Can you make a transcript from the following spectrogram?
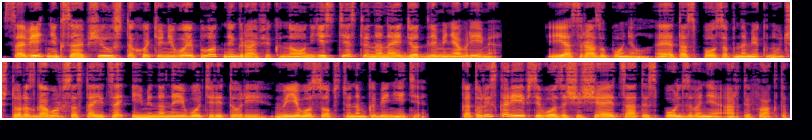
Советник сообщил, что хоть у него и плотный график, но он, естественно, найдет для меня время. Я сразу понял, это способ намекнуть, что разговор состоится именно на его территории, в его собственном кабинете, который, скорее всего, защищается от использования артефактов.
